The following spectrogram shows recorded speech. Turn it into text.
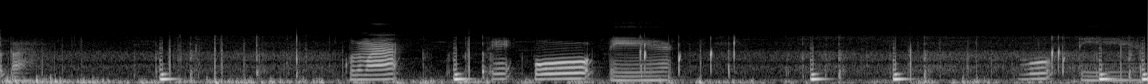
อะอะกุลมะเป๊ะโป๊ะแตกโป๊ะแตก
